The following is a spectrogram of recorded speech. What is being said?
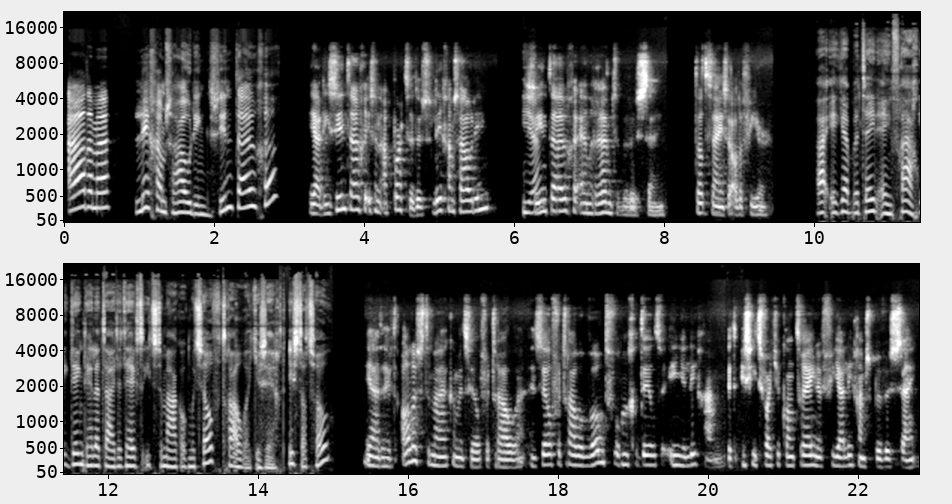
ademen, lichaamshouding, zintuigen. Ja, die zintuigen is een aparte. Dus lichaamshouding, zintuigen en ruimtebewustzijn. Dat zijn ze alle vier. Ah, ik heb meteen één vraag. Ik denk de hele tijd, het heeft iets te maken ook met zelfvertrouwen wat je zegt. Is dat zo? Ja, het heeft alles te maken met zelfvertrouwen. En zelfvertrouwen woont voor een gedeelte in je lichaam. Het is iets wat je kan trainen via lichaamsbewustzijn.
